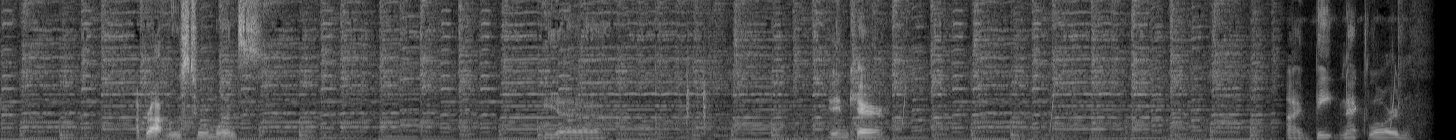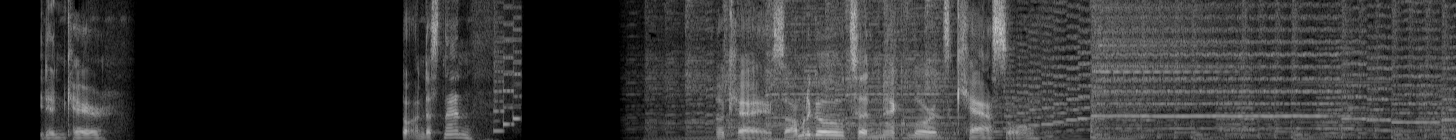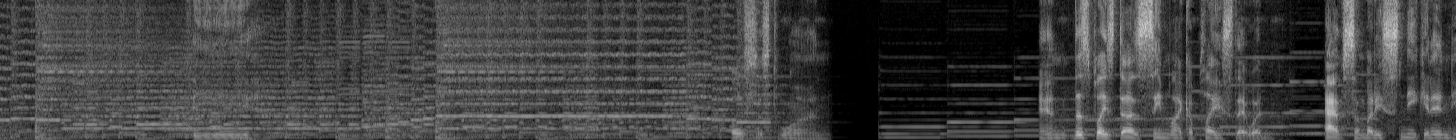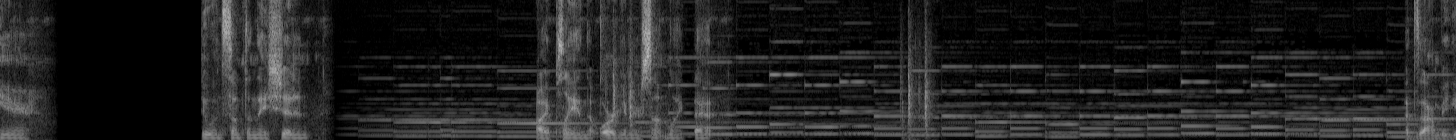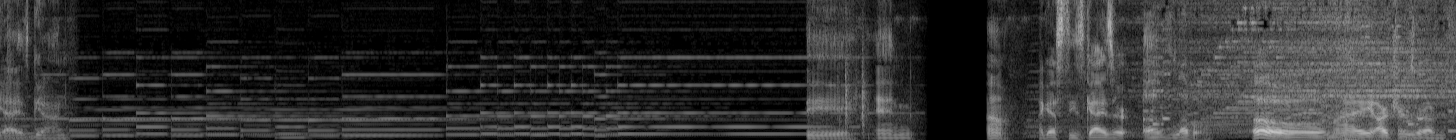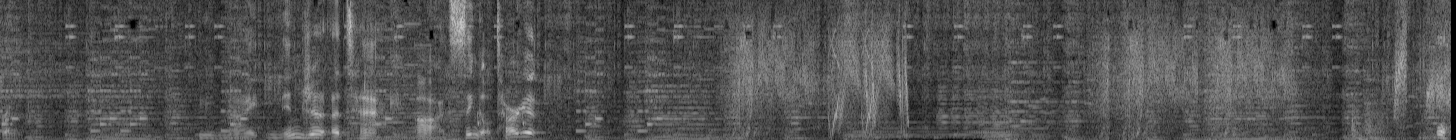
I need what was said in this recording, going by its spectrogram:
I brought Moose to him once. He, uh, he didn't care. Beat Neclord. He didn't care. Don't understand. Okay, so I'm gonna go to Neclord's castle. The closest one. And this place does seem like a place that would have somebody sneaking in here doing something they shouldn't. Probably playing the organ or something like that. That zombie guy is gone. See, and oh, I guess these guys are of level. Oh, my archers are out in front. Unite ninja attack. Ah, it's single target.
